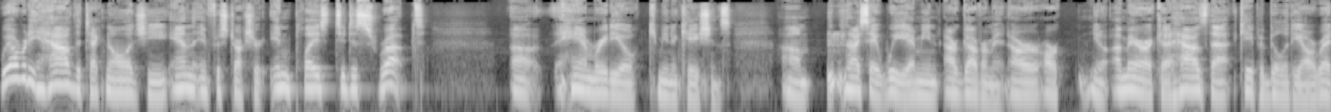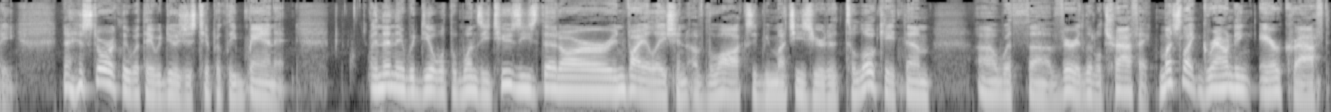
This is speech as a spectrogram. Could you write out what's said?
we already have the technology and the infrastructure in place to disrupt uh, ham radio communications. Um, I say we, I mean our government, our, our, you know, America has that capability already. Now, historically, what they would do is just typically ban it. And then they would deal with the onesie twosies that are in violation of the law because it'd be much easier to, to locate them uh, with uh, very little traffic. Much like grounding aircraft,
